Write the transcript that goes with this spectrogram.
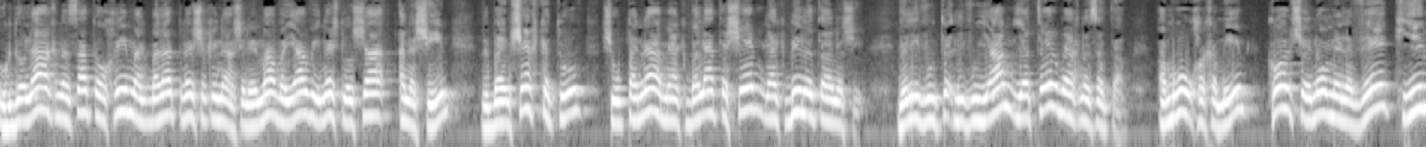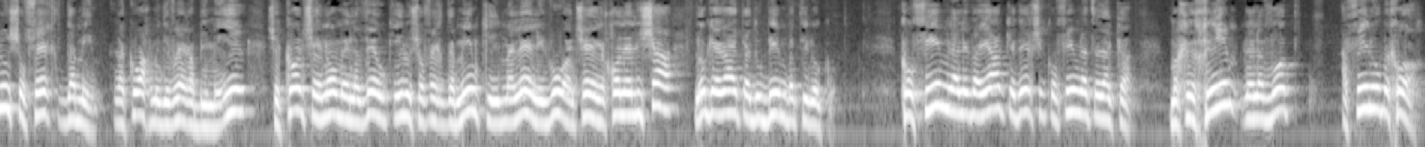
וגדולה הכנסת אורחים מהגבלת פני שכינה, שנאמר וירא והנה שלושה אנשים, ובהמשך כתוב שהוא פנה מהקבלת השם להקביל את האנשים, וליווים יתר מהכנסתם. אמרו חכמים, כל שאינו מלווה כאילו שופך דמים. לקוח מדברי רבי מאיר, שכל שאינו מלווה הוא כאילו שופך דמים, כי אלמלא ליוו אנשי יכול אלישע, לא גרה את הדובים בתינוקות. כופים ללוויה כדרך שכופים לצדקה. מכריחים ללוות אפילו בכוח.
